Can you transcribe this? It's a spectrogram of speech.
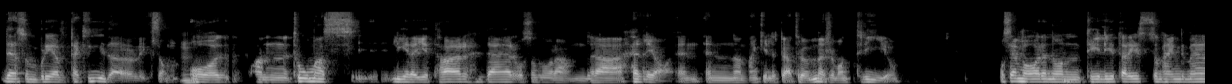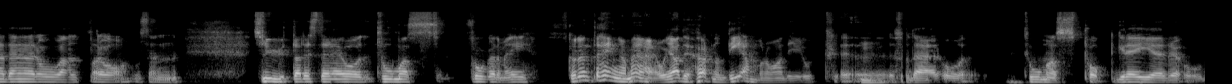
det som blev Takida. Liksom. Mm. Och han, Thomas lirade gitarr där och så några andra, eller ja, en, en annan kille spelade trummor som var en trio. Och sen var det någon till gitarrist som hängde med där och allt vad det var. Och sen slutades det och Thomas frågade mig, ska du inte hänga med? Och jag hade hört någon demo de hade gjort. Eh, mm. Sådär. Och Thomas popgrejer och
